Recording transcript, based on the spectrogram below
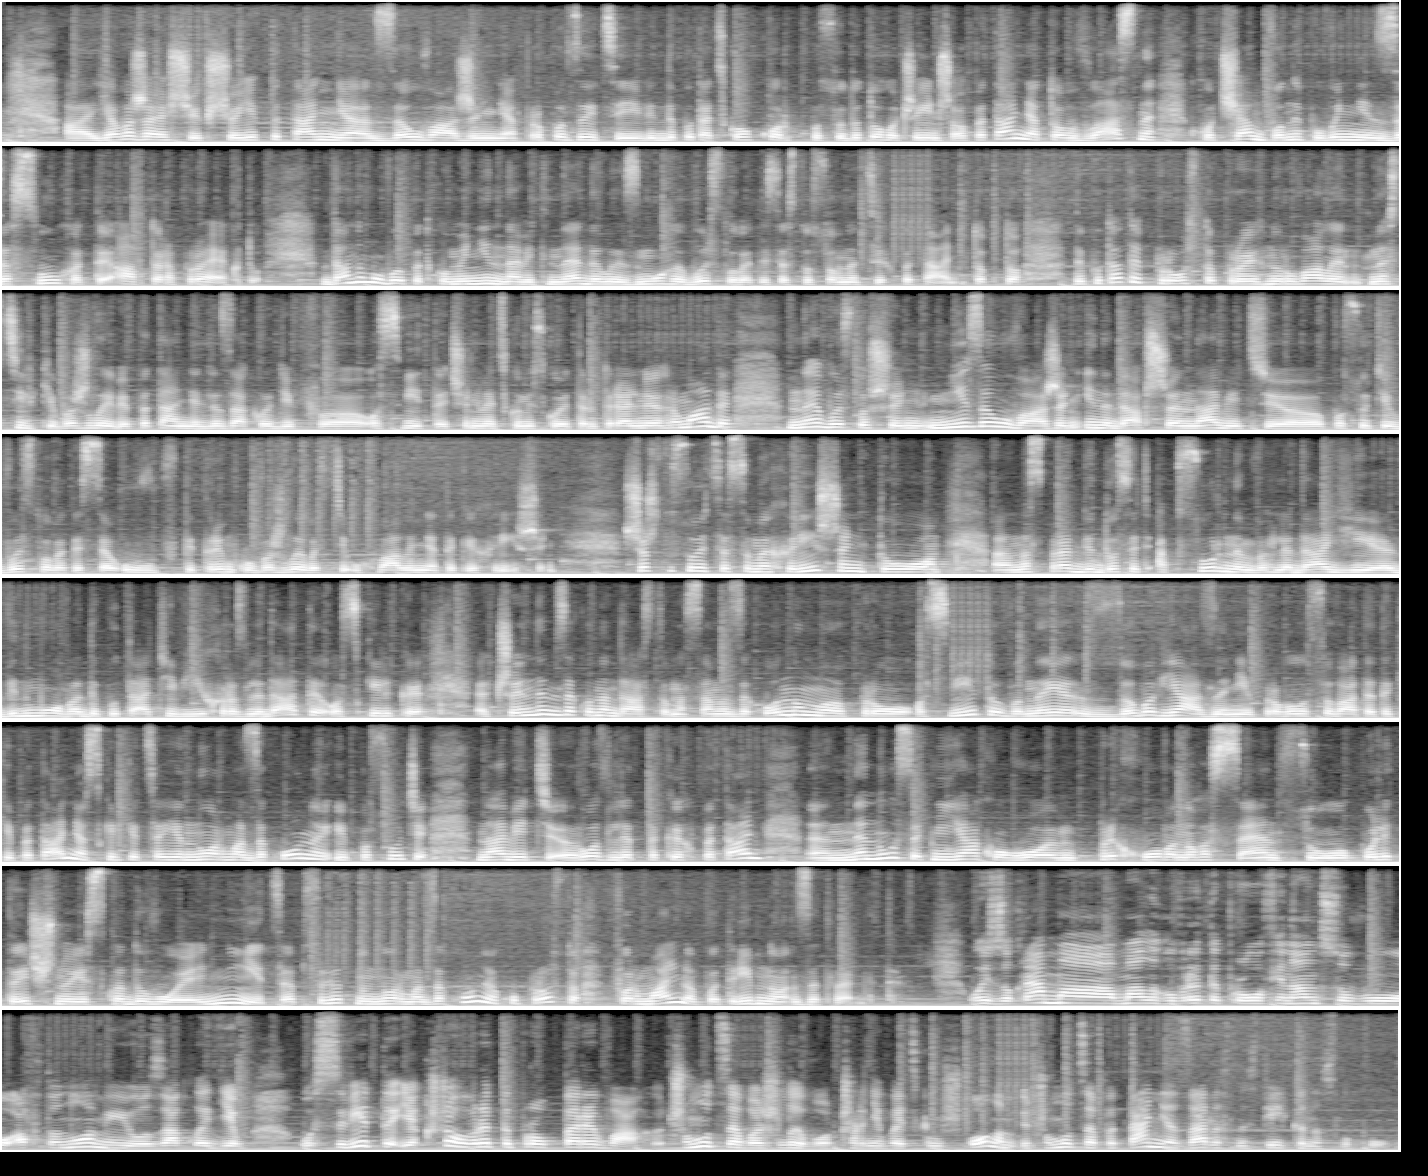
я вважаю, що якщо є питання, зауваження, пропозиції від депутатського корпусу до того чи іншого то власне, хоча б вони повинні заслухати автора проекту. В даному випадку мені навіть не дали змоги висловитися стосовно цих питань. Тобто депутати просто проігнорували настільки важливі питання для закладів е, освіти Чернівецької міської територіальної громади, не висловивши ні зауважень і не давши навіть е, по суті висловитися у підтримку важливості ухвалення таких рішень. Що стосується самих рішень, то е, насправді досить абсурдним виглядає відмова депутатів їх розглядати, оскільки е, чинним законодавством, а саме законом е, про освіту, вони зобов'язані проголосувати такі питання, оскільки це є норма закону, і по суті навіть розгляд таких питань е, не носить ніякого прихованого сенсу, політичної складової. Ні, це абсолютно норма закону, яку просто формально потрібно затвердити. Ось, зокрема, мали говорити про фінансову автономію закладів освіти. Якщо говорити про переваги, чому це важливо чернівецьким школам і чому це питання зараз настільки на слуху?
